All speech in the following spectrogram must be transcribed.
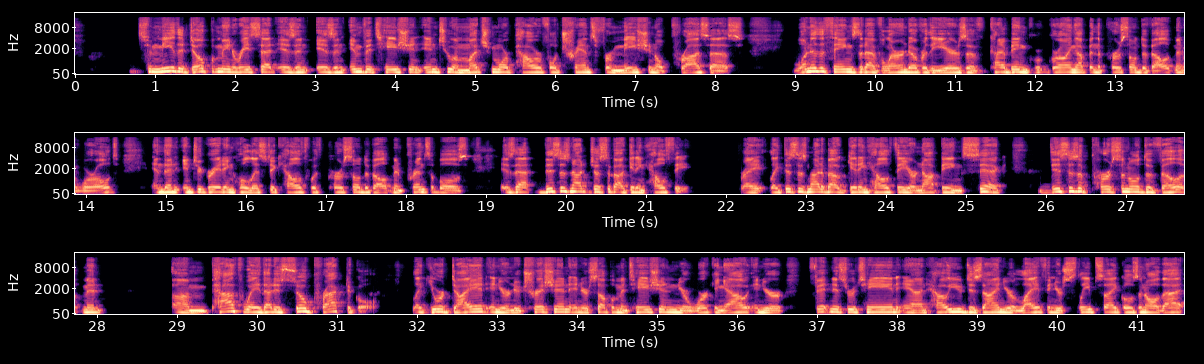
to me the dopamine reset is an is an invitation into a much more powerful transformational process. One of the things that I've learned over the years of kind of being growing up in the personal development world and then integrating holistic health with personal development principles is that this is not just about getting healthy, right? Like this is not about getting healthy or not being sick. This is a personal development um, pathway that is so practical like your diet and your nutrition and your supplementation and your working out and your fitness routine and how you design your life and your sleep cycles and all that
